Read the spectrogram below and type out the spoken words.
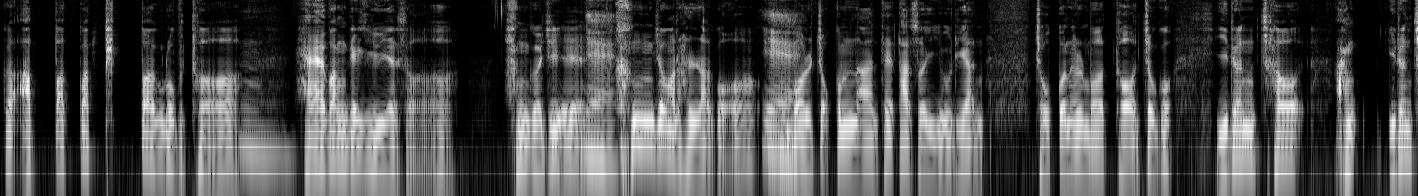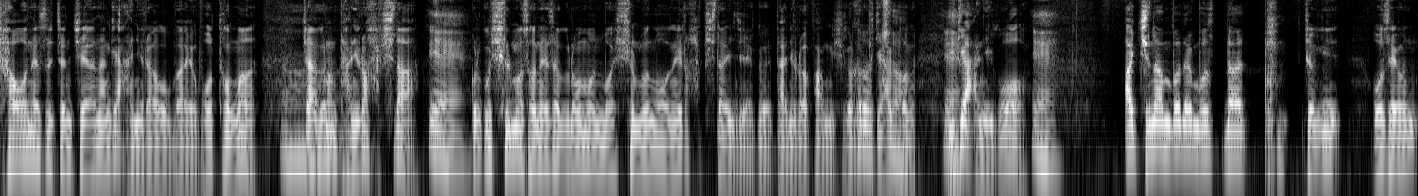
그 압박과 핍박으로부터 음. 해방되기 위해서 한 거지 예. 흥정을 하려고 예. 뭘 조금 나한테 다소히 유리한 조건을 뭐 더 어쩌고 이런 차원 안- 이런 차원에서 전 제안한 게 아니라고 봐요. 보통은 어. 자 그럼 단일화 합시다. 예. 그리고 실무선에서 그러면 뭐 실무 논의를 합시다 이제 그 단일화 방식을 어떻게 할 그렇죠. 거면 예. 이게 아니고 예. 아 지난번에 뭐 나 저기 오세훈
